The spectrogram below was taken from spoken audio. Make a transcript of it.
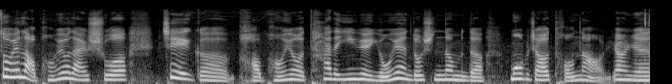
作为老朋友来说，这个好朋友他的音乐永远都是那么的摸不着头脑，让人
